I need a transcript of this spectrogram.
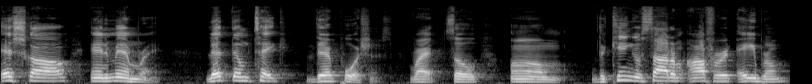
Eshcol, and Mamre. Let them take their portions. Right? So um the king of Sodom offered Abram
